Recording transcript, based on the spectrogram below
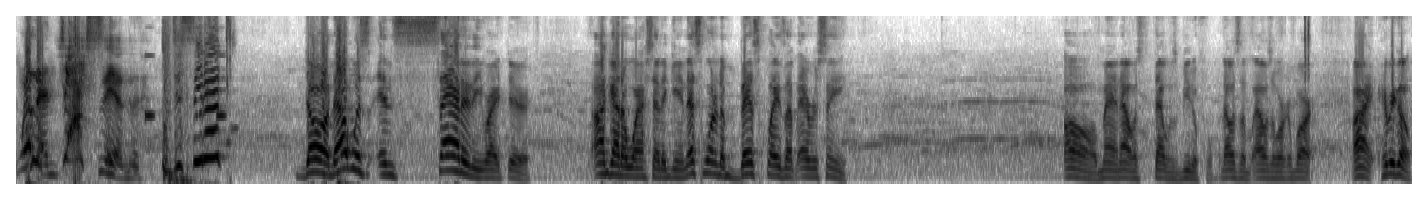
Willie Jackson! Did you see that? Dog, that was insanity right there. I gotta watch that again. That's one of the best plays I've ever seen. Oh man, that was that was beautiful. That was a that was a work of art. All right, here we go.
